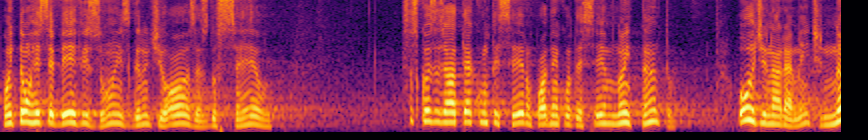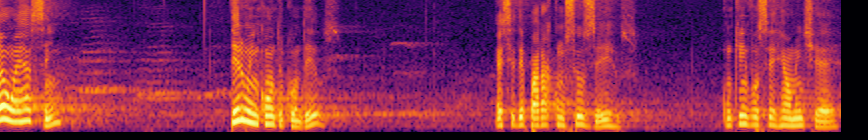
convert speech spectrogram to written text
ou então receber visões grandiosas do céu. Essas coisas já até aconteceram, podem acontecer, no entanto, ordinariamente não é assim. Ter um encontro com Deus é se deparar com seus erros, com quem você realmente é,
